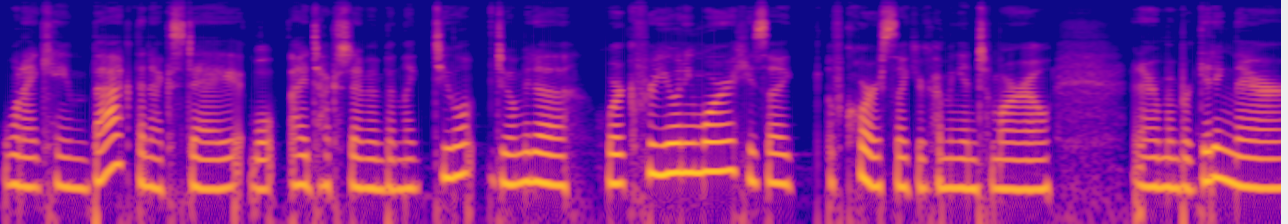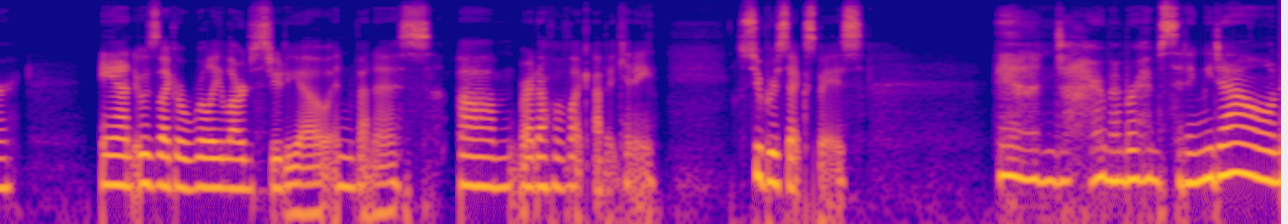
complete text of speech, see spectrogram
when I came back the next day, well, I texted him and been like, "Do you want do you want me to work for you anymore?" He's like, "Of course, like you're coming in tomorrow." And I remember getting there and it was like a really large studio in Venice, um, right off of like Abbot Kinney. Super sick space. And I remember him sitting me down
